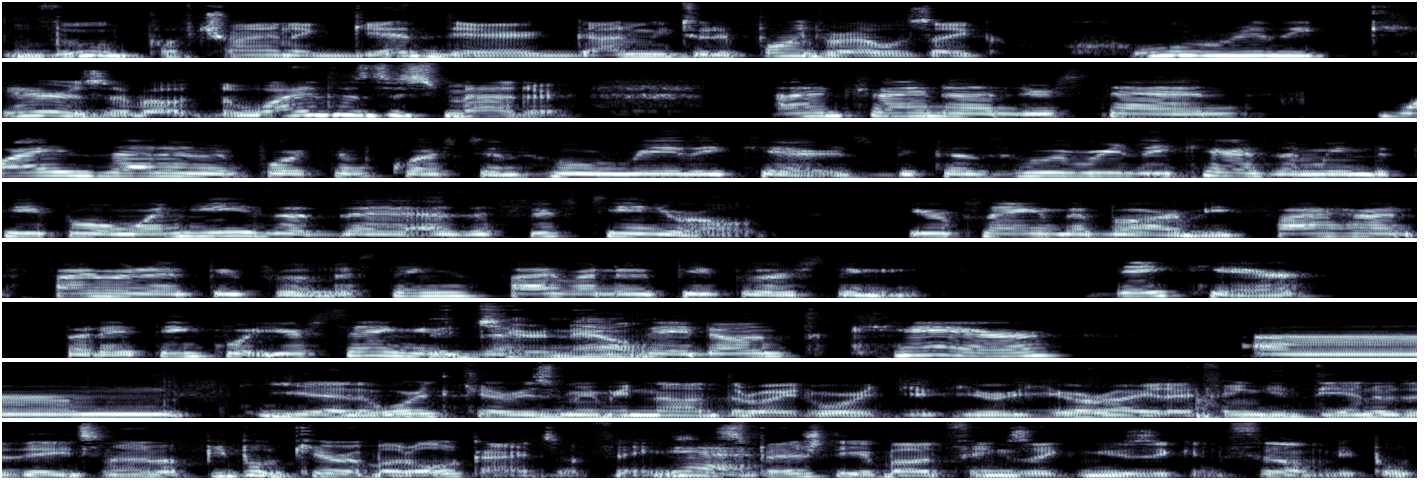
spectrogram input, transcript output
loop of trying to get there got me to the point where I was like, who really cares about the why does this matter? I'm trying to understand why is that an important question? Who really cares? Because who really cares? I mean, the people when he's at the as a 15 year old, you're playing the Barby. 500, 500 people are listening. 500 people are singing. They care, but I think what you're saying is They care that now. they don't care. Um, Yeah, the word care is maybe not the right word. You- You're, you're right. I think at the end of the day, it's not about people care about all kinds of things, Yeah. especially about things like music and film. People,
